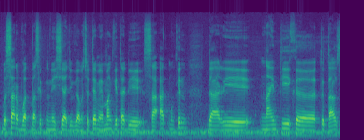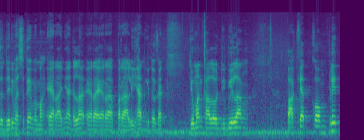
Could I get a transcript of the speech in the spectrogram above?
besar buat basket Indonesia juga. Maksudnya memang kita di saat mungkin dari 90 ke 2000 jadi maksudnya memang eranya adalah era-era peralihan gitu kan. Cuman kalau dibilang paket komplit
